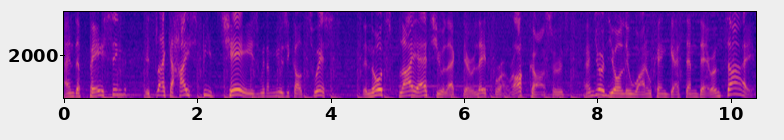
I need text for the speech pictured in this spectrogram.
And the pacing, it's like a high-speed chase with a musical twist. The notes fly at you like they're late for a rock concert, and you're the only one who can get them there on time.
